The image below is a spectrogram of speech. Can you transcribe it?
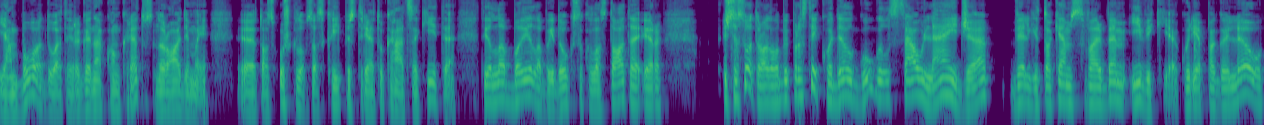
jam buvo duota ir gana konkretus nurodymai e, tos užklausos, kaip jis turėtų ką atsakyti. Tai labai labai daug suklastota ir iš tiesų atrodo labai prastai, kodėl Google savo leidžia, vėlgi tokiam svarbiam įvykyje, kurie pagaliau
